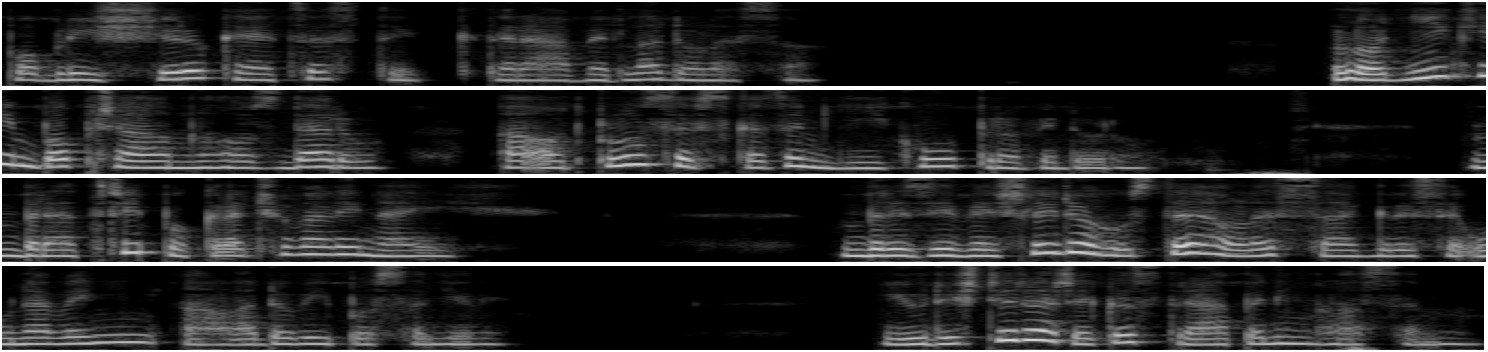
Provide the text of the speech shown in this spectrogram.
poblíž široké cesty, která vedla do lesa. Lodník jim popřál mnoho zdaru a odplul se vzkazem díků pro Viduru. Bratři pokračovali na jich. Brzy vešli do hustého lesa, kde se unavení a hladoví posadili. Judištyra řekl strápeným hlasem.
